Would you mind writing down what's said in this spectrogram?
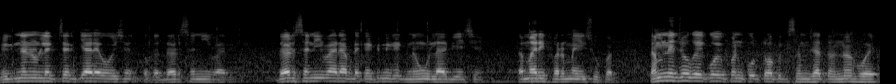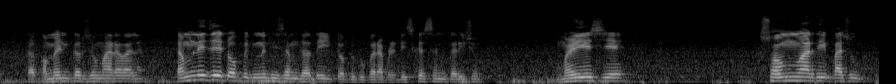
વિજ્ઞાનનું લેક્ચર ક્યારે હોય છે? તો કે દર શનિવારે. દર શનિવારે આપણે કંઈક ને કંઈક નવું લાવીએ છીએ, તમારી ફરમાઈશ ઉપર. તમને જો કંઈ કોઈ પણ ટોપિક સમજાતો ન હોય, તો કમેન્ટ કરજો મારા વાલા. તમને જે ટોપિક નથી સમજાતો, એ ટોપિક ઉપર આપણે ડિસ્કશન કરીશું. મળીએ છીએ. સોમવારથી પાછું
